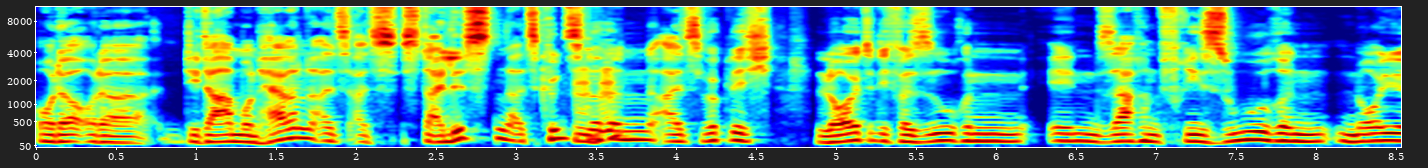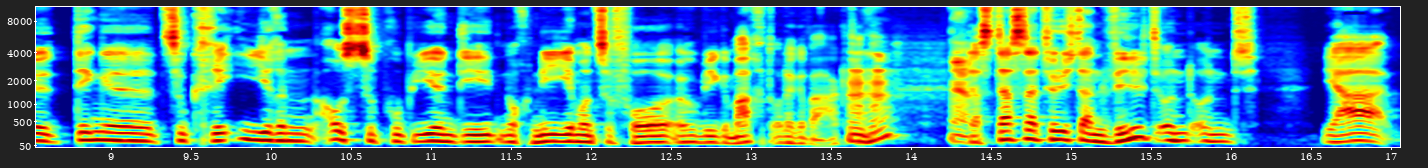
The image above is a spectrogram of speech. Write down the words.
oder, oder die Damen und Herren als, als Stylisten, als Künstlerin, mhm. als wirklich Leute, die versuchen, in Sachen Frisuren neue Dinge zu kreieren, auszuprobieren, die noch nie jemand zuvor irgendwie gemacht oder gewagt hat. Mhm. Ja. Dass das natürlich dann wild und, und ja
